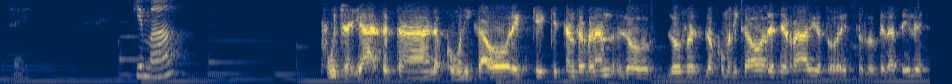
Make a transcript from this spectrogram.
sí. ¿Qué más? pucha, ya, están los comunicadores, ¿qué, están reparando? Los, los, comunicadores de radio, todo esto, los de la tele,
